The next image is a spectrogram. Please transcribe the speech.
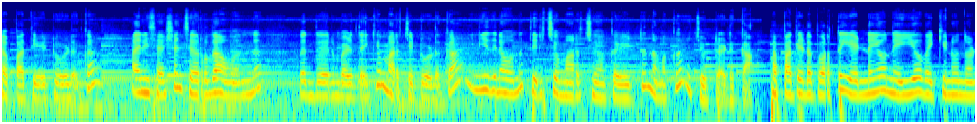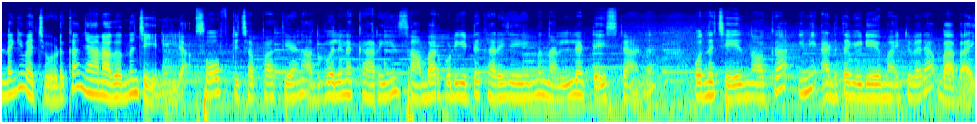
ചപ്പാത്തി ഇട്ട് കൊടുക്കുക അതിനുശേഷം ചെറുതാ ഒന്ന് വെന്ത് വരുമ്പോഴത്തേക്ക് മറിച്ചിട്ട് കൊടുക്കുക ഇനി ഇതിനെ ഒന്ന് തിരിച്ചു മറിച്ചും ഒക്കെ ഇട്ട് നമുക്ക് ചുട്ടെടുക്കാം. ചപ്പാത്തിയുടെ പുറത്ത് എണ്ണയോ നെയ്യോ വയ്ക്കണമെന്നുണ്ടെങ്കിൽ വെച്ച് കൊടുക്കാം. ഞാൻ അതൊന്നും ചെയ്യുന്നില്ല. സോഫ്റ്റ് ചപ്പാത്തിയാണ്. അതുപോലെ തന്നെ കറിയും സാമ്പാർ പൊടിയിട്ട് കറി ചെയ്യുമ്പോൾ നല്ല ടേസ്റ്റാണ് ഒന്ന് ചെയ്ത് നോക്കുക. ഇനി അടുത്ത വീഡിയോയുമായിട്ട് വരാം. ബൈ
